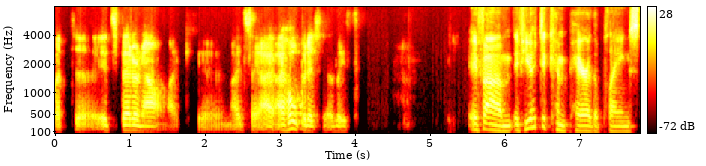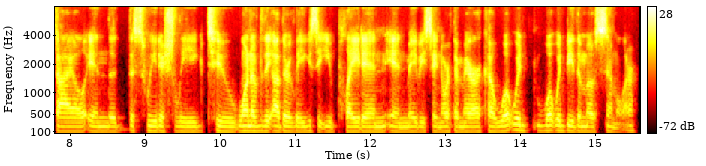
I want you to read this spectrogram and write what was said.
but uh, it's better now. Like uh, I'd say, I, I, hope it is at least. If um if you had to compare the playing style in the the Swedish league to one of the other leagues that you played in in maybe say North America, what would what would be the most similar?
